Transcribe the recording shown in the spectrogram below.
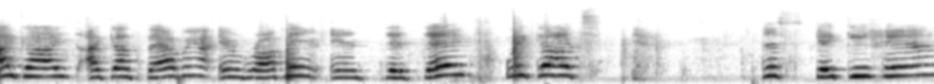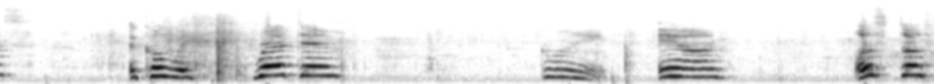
Hi guys, I got Batman and Robin and today we got the sticky hands. It comes with red and green. And let's just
